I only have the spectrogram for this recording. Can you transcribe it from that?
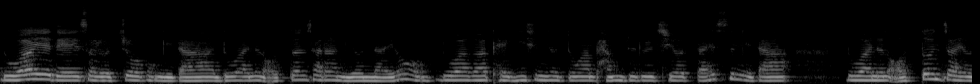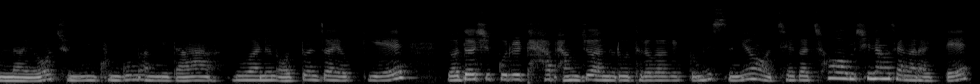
노아에 대해서 여쭈어봅니다. 노아는 어떤 사람이었나요? 노아가 120년 동안 방주를 지었다 했습니다. 노아는 어떤 자였나요? 주님 궁금합니다. 노아는 어떤 자였기에 여덟 식구를 다 방주 안으로 들어가게끔 했으며 제가 처음 신앙생활 할 때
